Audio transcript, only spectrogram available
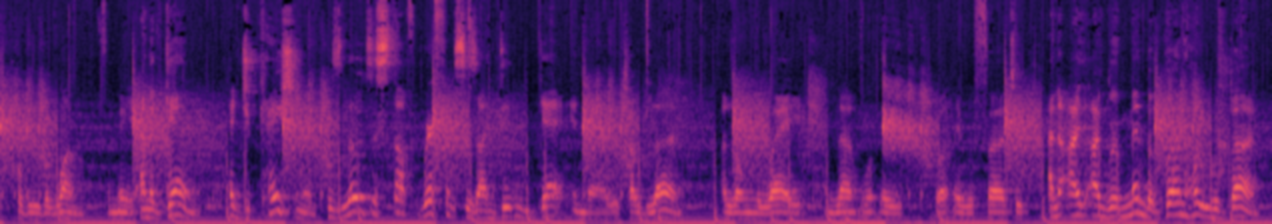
probably the one for me. And again, educational because loads of stuff references I didn't get in there, which I've learned along the way and learned what they what they refer to. And I, I remember Burn Hollywood Burn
